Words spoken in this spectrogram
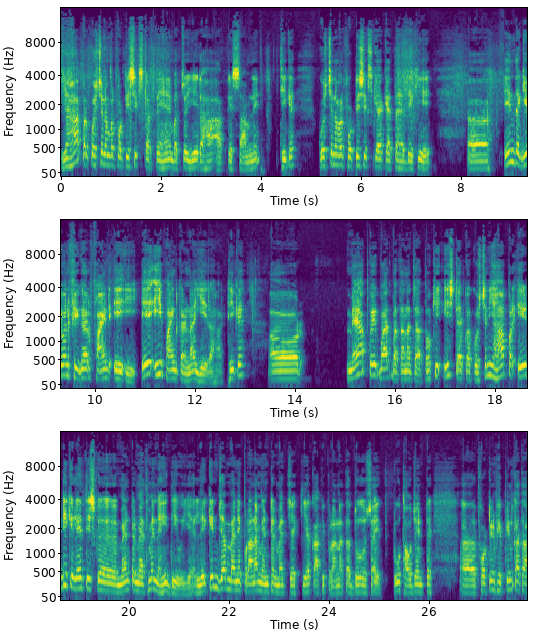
यहाँ पर क्वेश्चन नंबर फोर्टी सिक्स करते हैं। बच्चों, ये रहा आपके सामने, ठीक है? क्वेश्चन नंबर फोर्टी सिक्स क्या कहता है? देखिए in the given figure find A E A E find करना ये रहा, ठीक है? और मैं आपको एक बात बताना चाहता हूँ कि इस टाइप का क्वेश्चन यहाँ पर ए डी की लेंथ इस मेंटल मैथ में नहीं दी हुई है। लेकिन जब मैंने पुराना मेंटल मैथ चेक किया, काफ़ी पुराना था, दो, शायद टू थाउज़ेंड फोर्टीन फिफ्टीन का था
